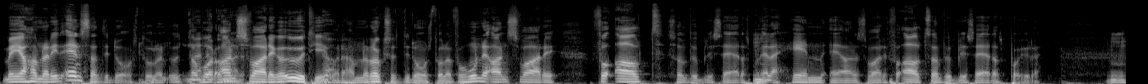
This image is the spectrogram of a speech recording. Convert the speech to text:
Men jag hamnar inte ensam till domstolen, utan Nej, vår ansvariga utgivare Ja. hamnar också till domstolen. För hon är ansvarig för allt som publiceras på, Mm. eller hen är ansvarig för allt som publiceras på YLE. Mm.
